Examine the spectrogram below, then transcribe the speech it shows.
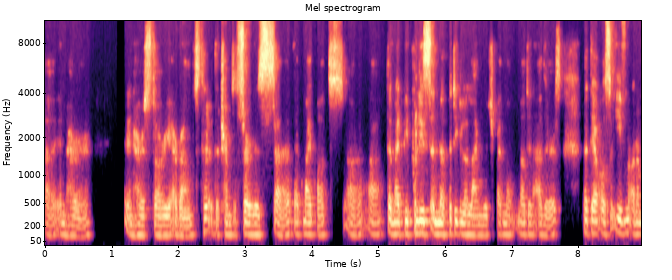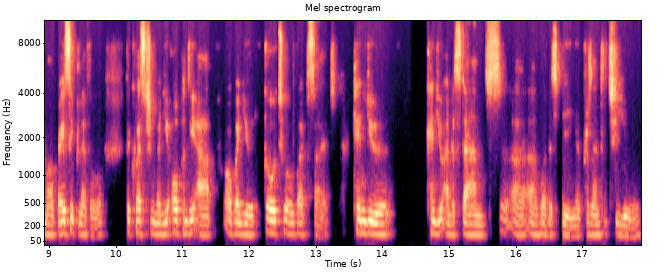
uh, in her in her story around the terms of service uh, that might not uh, uh, that might be policed in a particular language but not, not in others. But they're also even on a more basic level the question when you open the app or when you go to a website can you can you understand uh, uh, what is being presented to you?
